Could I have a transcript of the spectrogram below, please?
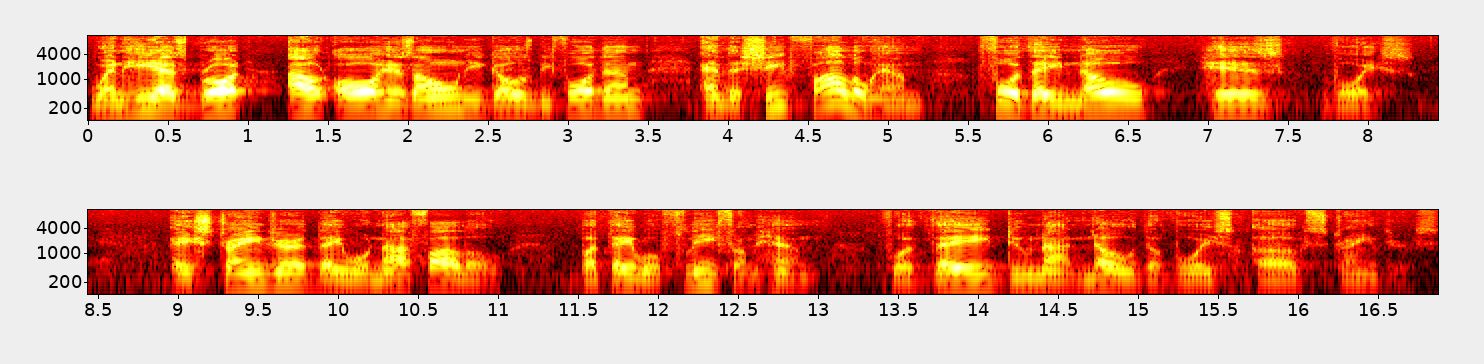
When he has brought out all his own, he goes before them, and the sheep follow him, for they know his voice. A stranger they will not follow, but they will flee from him, for they do not know the voice of strangers.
